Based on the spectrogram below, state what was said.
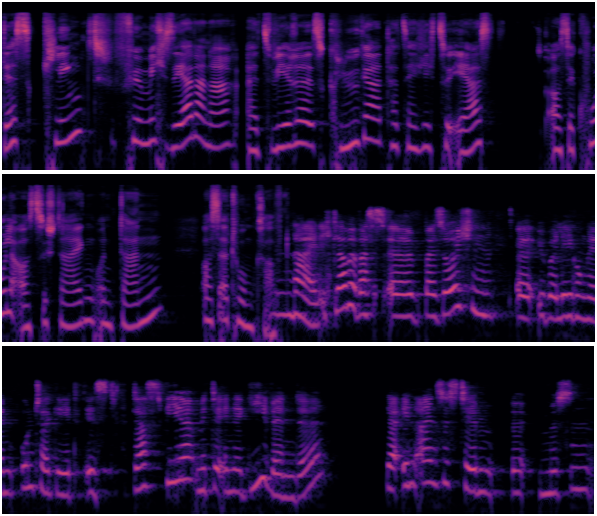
Das klingt für mich sehr danach, als wäre es klüger, tatsächlich zuerst aus der Kohle auszusteigen und dann aus Atomkraft? Nein, ich glaube, was äh, bei solchen äh, Überlegungen untergeht, ist, dass wir mit der Energiewende ja in ein System äh, müssen,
